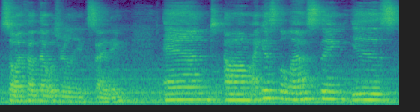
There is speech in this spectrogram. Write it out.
So I thought that was really exciting. And um, I guess the last thing is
